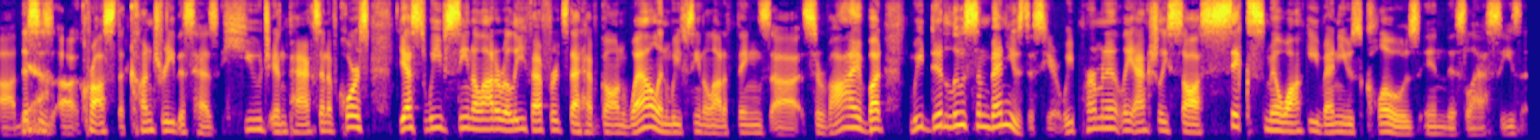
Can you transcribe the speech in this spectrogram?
Uh, this yeah. is uh, across the country. This has huge impacts. And of course, yes, we've seen a lot of relief efforts that have gone well, and we've seen a lot of things uh, survive, but we did lose some venues this year. We permanently actually saw six Milwaukee venues close in this last season.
